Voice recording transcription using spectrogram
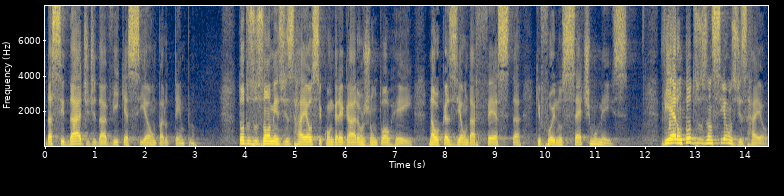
da cidade de Davi, que é Sião, para o templo. Todos os homens de Israel se congregaram junto ao rei na ocasião da festa, que foi no sétimo mês. Vieram todos os anciãos de Israel,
